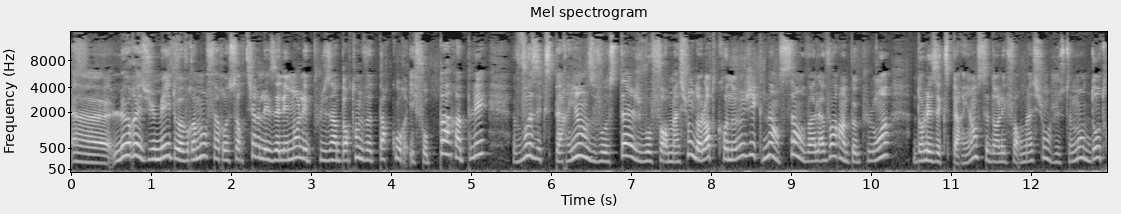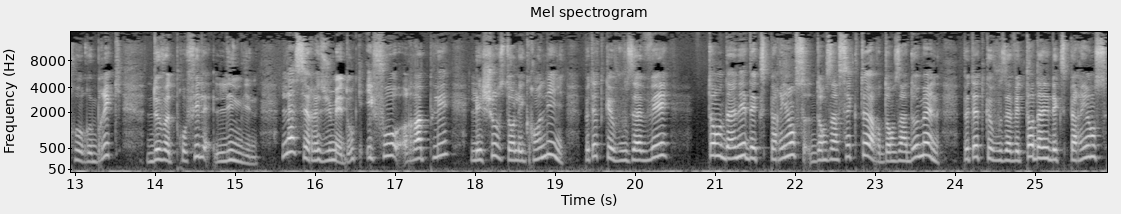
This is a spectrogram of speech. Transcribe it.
euh, le résumé doit vraiment faire ressortir les éléments les plus importants de votre parcours. Il ne faut pas rappeler vos expériences, vos stages, vos formations dans l'ordre chronologique. Non, ça on va l'avoir un peu plus loin dans les expériences et dans les formations justement d'autres rubriques de votre profil LinkedIn. Là c'est résumé, donc il faut rappeler les choses dans les grandes lignes. Peut-être que vous avez tant d'années d'expérience dans un secteur, dans un domaine. Peut-être que vous avez tant d'années d'expérience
